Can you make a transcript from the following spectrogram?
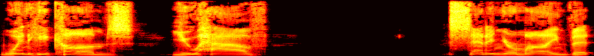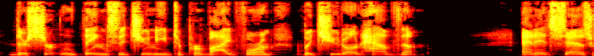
when he comes, you have set in your mind that there's certain things that you need to provide for him, but you don't have them. And it says,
